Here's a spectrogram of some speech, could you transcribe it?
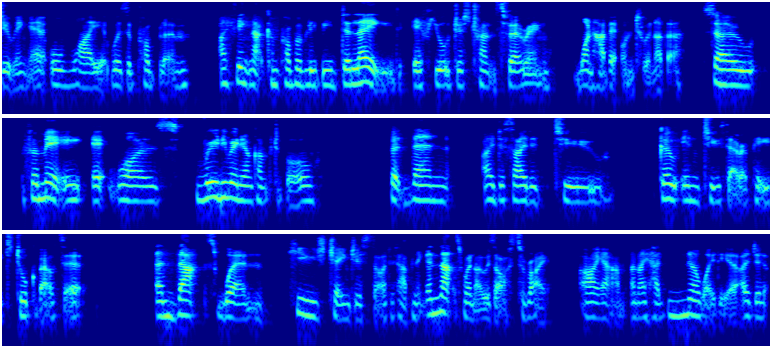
doing it or why it was a problem. I think that can probably be delayed if you're just transferring one habit onto another. So for me, it was really, really uncomfortable. But then I decided to go into therapy to talk about it. And that's when huge changes started happening. And that's when I was asked to write I am. And I had no idea. I just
